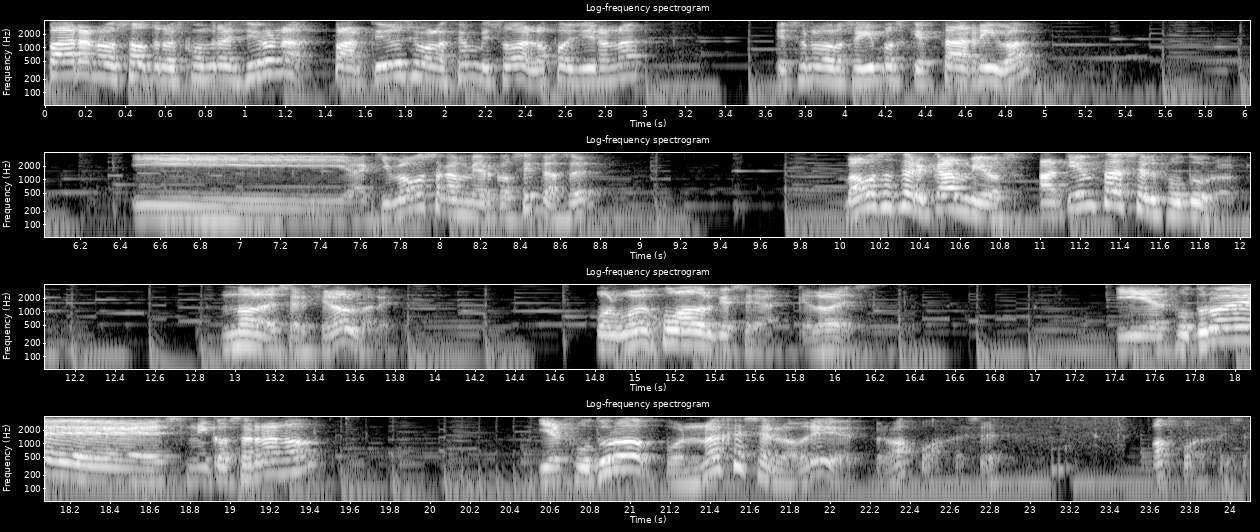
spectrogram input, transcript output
para nosotros. Contra el Girona, partido de simulación visual. Ojo, Girona es uno de los equipos que está arriba. Y aquí vamos a cambiar cositas, ¿eh? Vamos a hacer cambios. Atienza es el futuro. No lo es Sergio Álvarez. Por buen jugador que sea, que lo es. Y el futuro es Nico Serrano. Y el futuro, pues no es Jesse Rodríguez, pero va a jugar Jesse. Va a jugar Jesse.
